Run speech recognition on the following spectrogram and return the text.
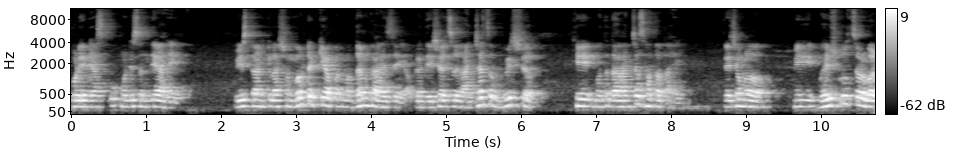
पुढे नेण्यास खूप मोठी संधी आहे. वीस तारखेला शंभर टक्के आपण मतदान करायचे आपल्या देशाचं राज्याचं भविष्य हे मतदारांच्याच हातात आहे. त्याच्यामुळं मी बहिष्कृत चळवळ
